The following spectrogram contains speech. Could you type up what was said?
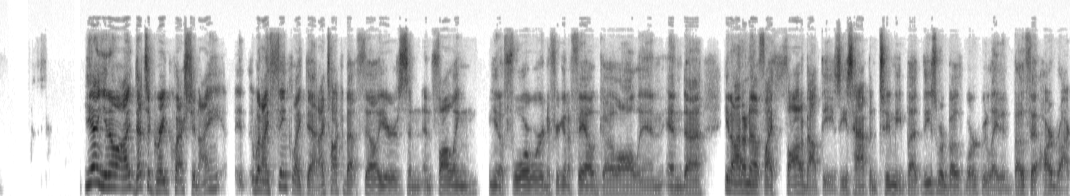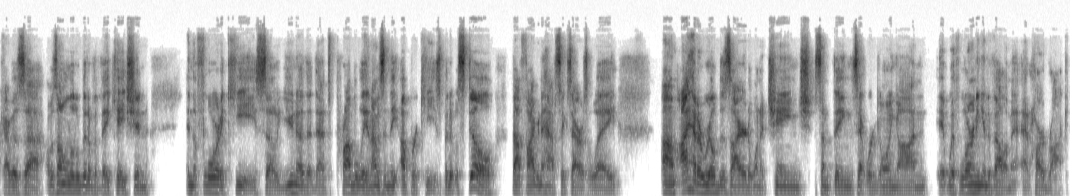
yeah, you know, I that's a great question. I when I think like that, I talk about failures and and falling, you know, forward. And if you're going to fail, go all in. And uh, you know, I don't know if I thought about these. These happened to me, but these were both work related, both at Hard Rock. I was uh, I was on a little bit of a vacation in the Florida Keys, so you know that that's probably. And I was in the Upper Keys, but it was still about five and a half, six hours away um, I had a real desire to want to change some things that were going on it, with learning and development at Hard Rock.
